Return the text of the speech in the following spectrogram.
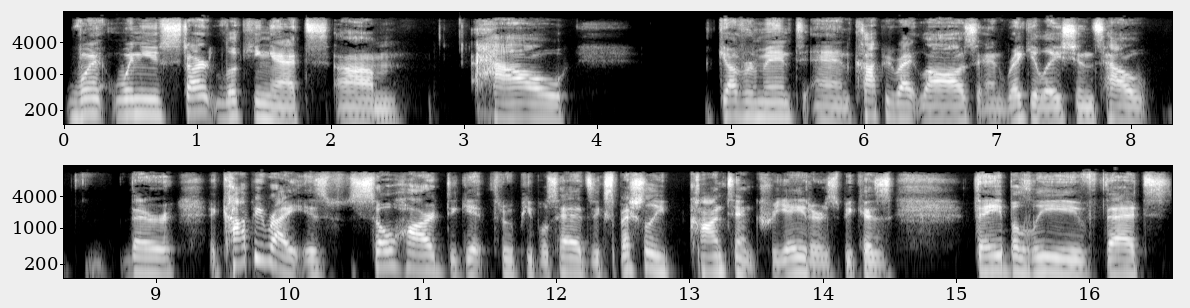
when when you start looking at um, how government and copyright laws and regulations, how their copyright is so hard to get through people's heads, especially content creators, because they believe that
